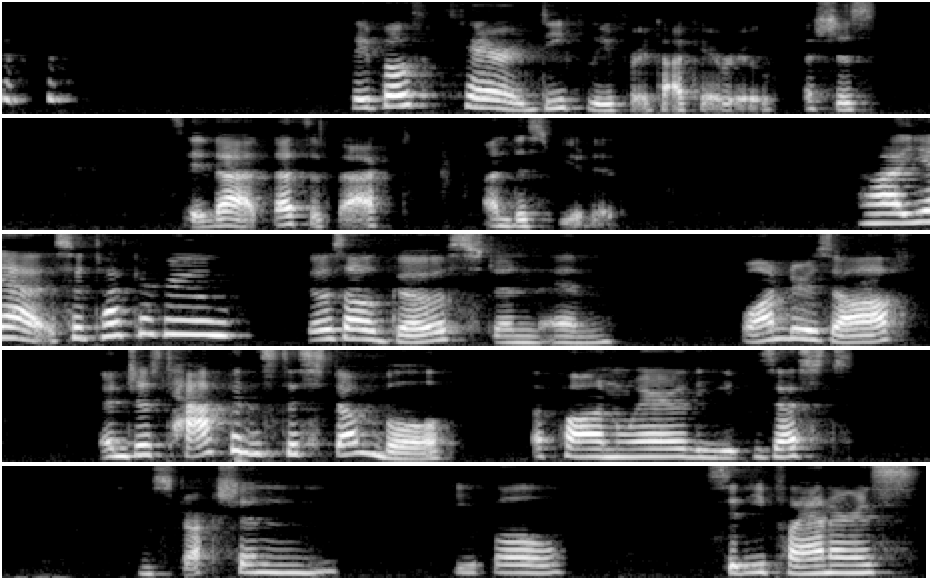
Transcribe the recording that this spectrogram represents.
They both care deeply for Takeru. Let's just say that. That's a fact. Undisputed. Uh, yeah, so Takeru goes all ghost and, and wanders off and just happens to stumble upon where the possessed construction people, city planners,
